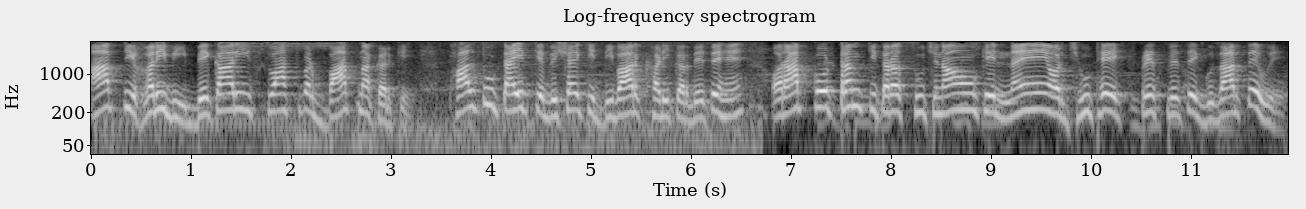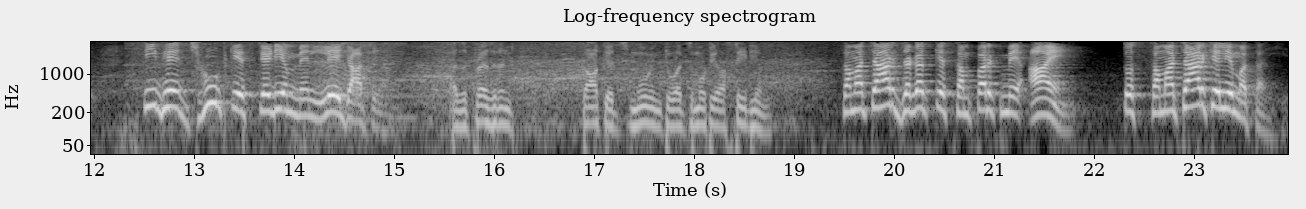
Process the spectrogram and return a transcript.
आपकी गरीबी, बेकारी स्वास्थ्य पर बात ना करके। फालतू टाइप के विषय की दीवार खड़ी कर देते हैं और आपको ट्रंप की तरह सूचनाओं के नए और झूठे एक्सप्रेसवे से गुजारते हुए सीधे झूठ के स्टेडियम में ले जाते हैं। As president Stadium. समाचार जगत के संपर्क में आए तो समाचार के लिए मत आइए।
